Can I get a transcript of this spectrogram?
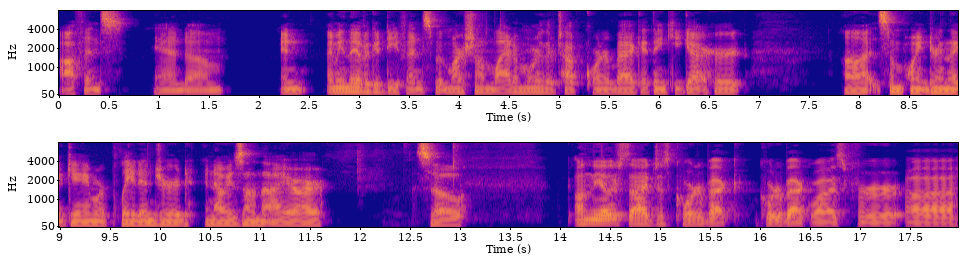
offense. And um and I mean they have a good defense, but Marshon Lattimore, their top cornerback, I think he got hurt uh, at some point during that game or played injured, and now he's on the IR. So On the other side, just quarterback quarterback wise for uh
